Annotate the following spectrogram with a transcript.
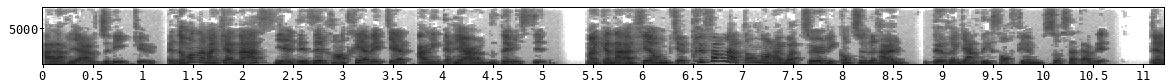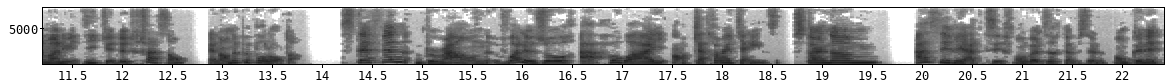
à l'arrière du véhicule. Elle demande à Makana si elle désire rentrer avec elle à l'intérieur du domicile. McKenna affirme qu'elle préfère l'attendre dans la voiture et continuera de regarder son film sur sa tablette. Tellement lui dit que de toute façon, elle n'en a pas pour longtemps. Stephen Brown voit le jour à Hawaii en 95. C'est un homme assez réactif, on va dire comme ça. On connaît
